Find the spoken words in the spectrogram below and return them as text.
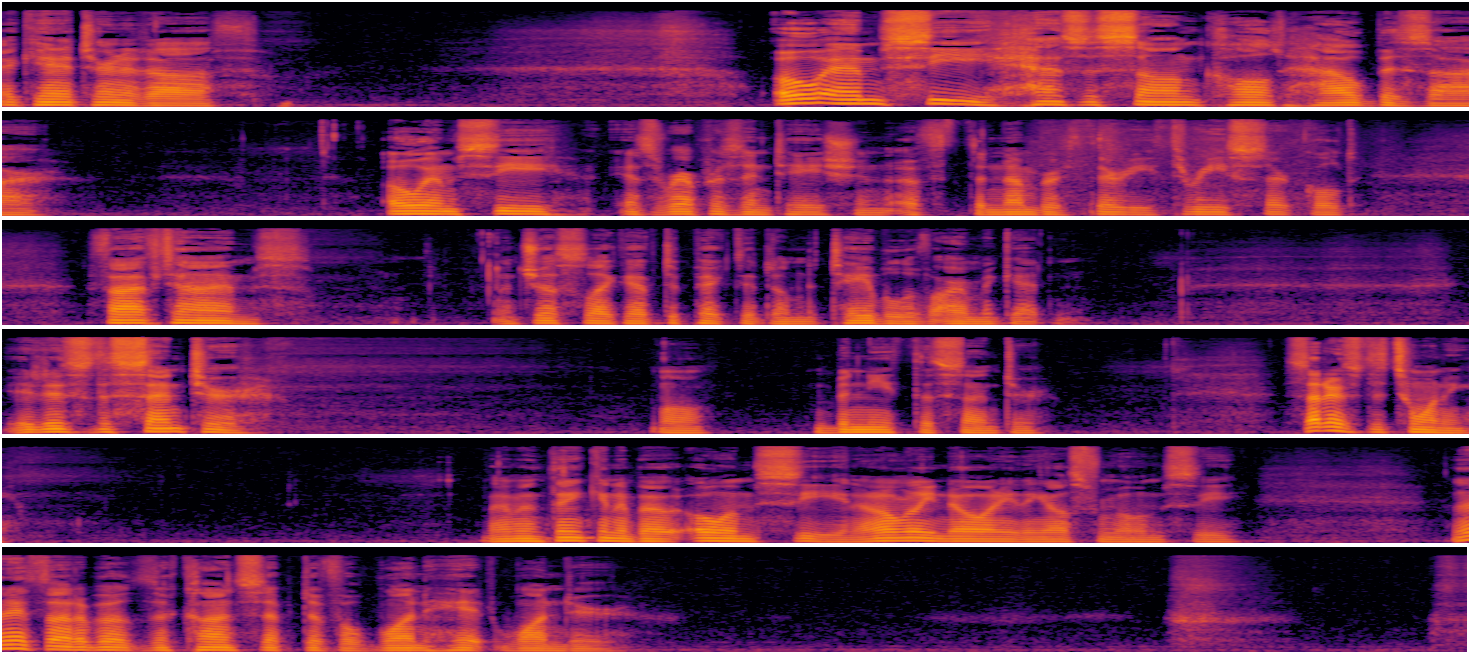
I can't turn it off. OMC has a song called How Bizarre. OMC is a representation of the number 33 circled five times, just like I've depicted on the table of Armageddon. It is the center, well, beneath the center. Center's the 20. I've been thinking about OMC, and I don't really know anything else from OMC. Then I thought about the concept of a one hit wonder.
